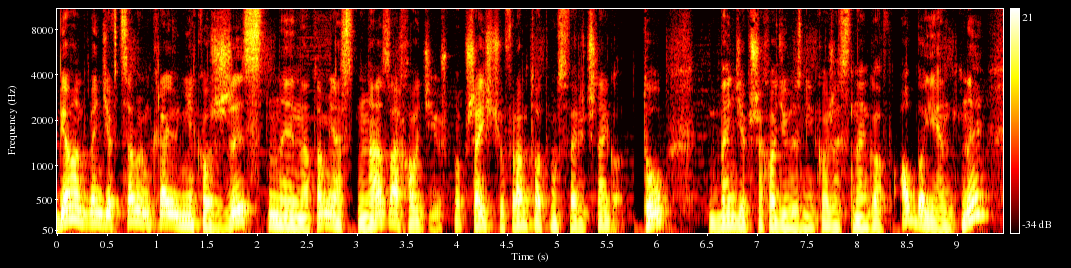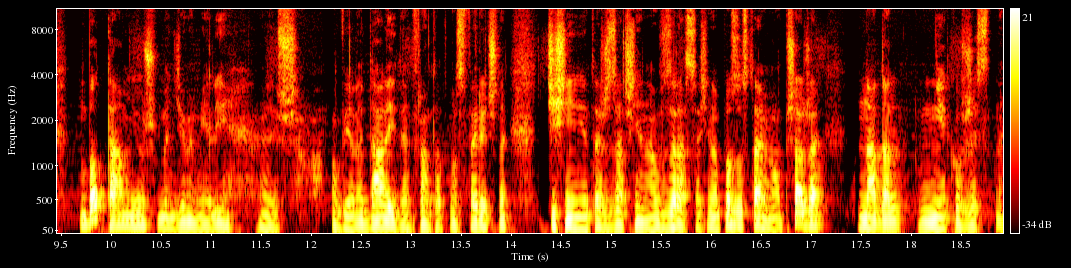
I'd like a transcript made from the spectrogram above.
Biomat będzie w całym kraju niekorzystny, natomiast na zachodzie, już po przejściu frontu atmosferycznego, tu będzie przechodził z niekorzystnego w obojętny, bo tam już będziemy mieli już o wiele dalej ten front atmosferyczny. Ciśnienie też zacznie nam wzrastać. Na pozostałym obszarze nadal niekorzystny.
